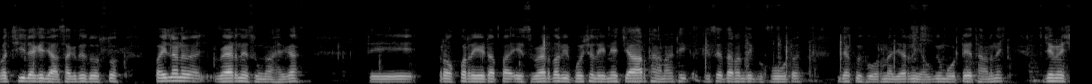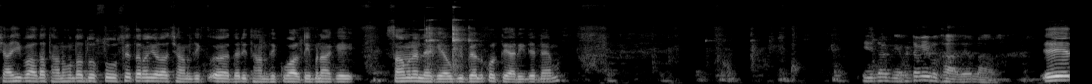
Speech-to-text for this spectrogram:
ਵੱਛੀ ਲੈ ਕੇ ਜਾ ਸਕਦੇ ਹੋ ਦੋਸਤੋ। ਪਹਿਲਾਂ ਵੈੜ ਨੇ ਸੂਣਾ ਹੈਗਾ ਤੇ ਪ੍ਰੋਪਰ ਰੇਟ ਆਪਾਂ ਇਸ ਵੈੜ ਦਾ ਵੀ ਪੁੱਛ ਲੈਨੇ ਚਾਰ ਥਾਣਾ ਠੀਕ ਕਿਸੇ ਤਰ੍ਹਾਂ ਦੀ ਖੋਟ ਜਾਂ ਕੋਈ ਹੋਰ ਨਜ਼ਰ ਨਹੀਂ ਆਊਗੀ ਮੋਟੇ ਥਣ ਨੇ। ਜਿਵੇਂ ਸ਼ਾਹੀਵਾਲ ਦਾ ਥਣ ਹੁੰਦਾ ਦੋਸਤੋ ਉਸੇ ਤਰ੍ਹਾਂ ਜਿਹੜਾ ਛਣ ਦੀ ਜਿਹੜੀ ਥਣ ਦੀ ਕੁਆਲਿਟੀ ਬਣਾ ਕੇ ਸਾਹਮਣੇ ਲੈ ਕੇ ਆਊਗੀ ਬਿਲਕੁਲ ਤਿਆਰੀ ਦੇ ਟਾਈਮ ਇਹਦਾ ਗਿਫਟ ਵੀ ਵਿਖਾ ਦਿਓ ਨਾਲ। ਇਹ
